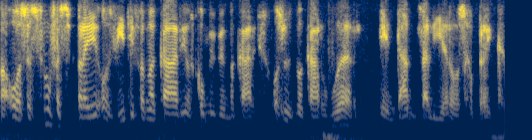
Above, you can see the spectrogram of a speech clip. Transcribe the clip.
Maar ons is so versprei, ons weet nie van mekaar nie, ons kom nie by mekaar nie. Ons moet mekaar hoor en dan sal die Here ons gebruik.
